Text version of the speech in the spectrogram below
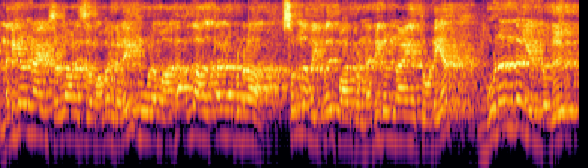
நபிகள் நாயகம் சொல்லா அலிஸ்லாம் அவர்களை மூலமாக அல்லாஹ் என்ன பண்ணுறான் சொல்ல வைப்பதை பார்க்கணும். நபிகள் நாயகத்துடைய குணங்கள் என்பது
